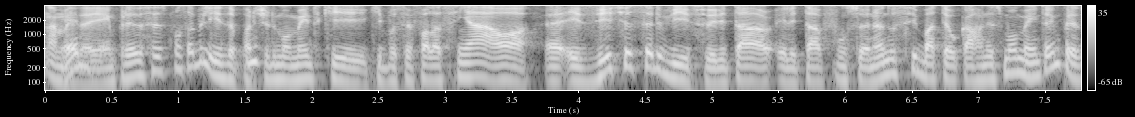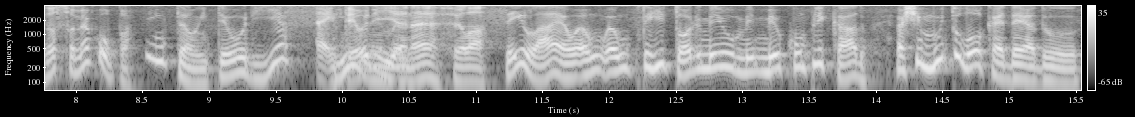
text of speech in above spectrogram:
Ah, mas é... aí a empresa se responsabiliza. A partir do momento que, que você fala assim, ah, ó, é, existe esse serviço, ele tá, ele tá funcionando, se bater o carro nesse momento, a empresa assume a culpa. Então, em teoria sim. É, em teoria, né? né? Sei lá. Sei lá, é, um, é um território meio, meio complicado. Eu achei muito louca a ideia do,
